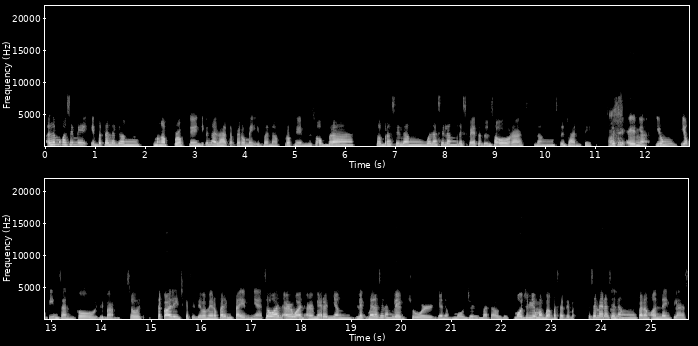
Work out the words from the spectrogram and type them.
alam mo kasi may iba talagang mga prof na, hindi ko na lahat, ah, pero may iba na prof na sobra, sobra silang, wala silang respeto dun sa oras ng estudyante. Kasi, Ah. ayun nga, yung, yung pinsan ko, di ba? So, sa college kasi, di ba, meron pa rin time yan. So, one hour, one hour, meron yung, like, meron silang lecture, gano'n, module ba tawag? Module yung magbabasa, di ba? Kasi meron Mhm. silang parang online class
